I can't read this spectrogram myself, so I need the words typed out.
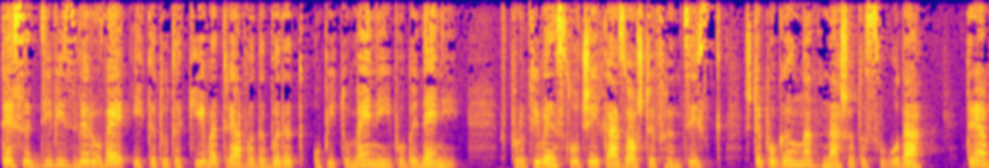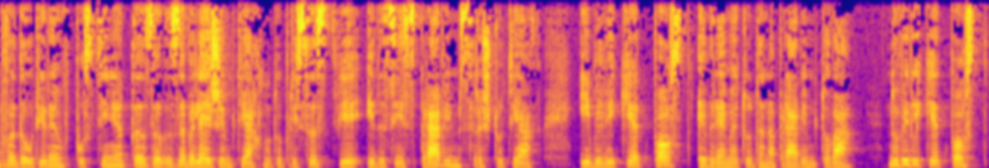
Те са диви зверове и като такива трябва да бъдат опитомени и победени. В противен случай, каза още Франциск, ще погълнат нашата свобода. Трябва да отидем в пустинята, за да забележим тяхното присъствие и да се изправим срещу тях. И Великият пост е времето да направим това. Но Великият пост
